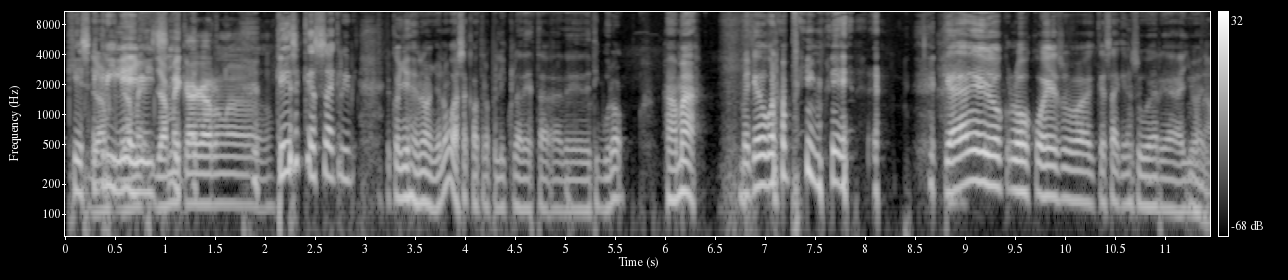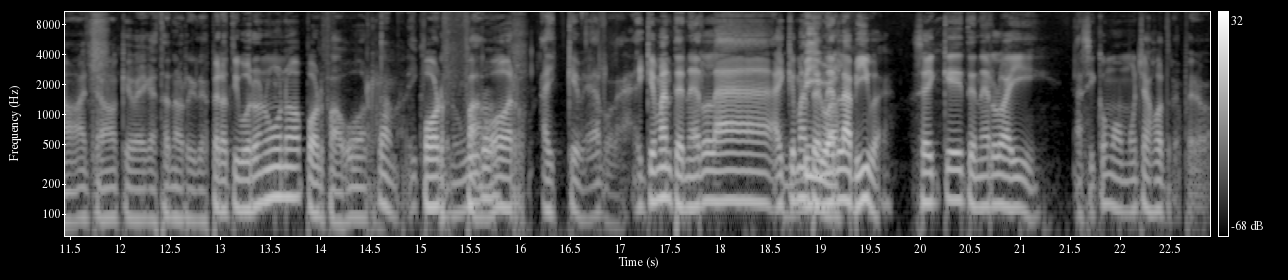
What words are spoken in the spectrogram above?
¿Qué Ya, ya sacrilegio me, ya me cagaron la... ¿Qué que sacrilegio? El coño dice, no, yo no voy a sacar otra película de esta de, de tiburón. Jamás. Me quedo con la primera. que hagan ellos los cohesos, que saquen su verga ellos. No, chavo, qué verga tan horrible. Pero Tiburón 1, por favor. No, marico, Por favor, hay que verla. Hay que mantenerla, hay que Viva. mantenerla viva. O sea, hay que tenerlo ahí, así como muchas otras, pero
